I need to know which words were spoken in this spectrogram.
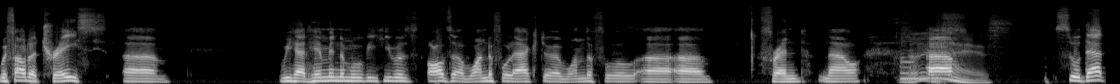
Without a Trace. Um, we had him in the movie. He was also a wonderful actor, a wonderful uh, uh, friend now. Oh, Nice. nice. So that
